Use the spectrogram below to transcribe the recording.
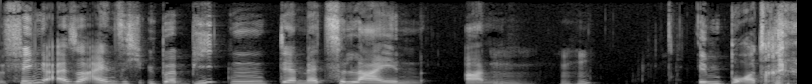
fing also ein sich überbieten der Metzeleien an. Mm, mhm. Im Bordrestaurant.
